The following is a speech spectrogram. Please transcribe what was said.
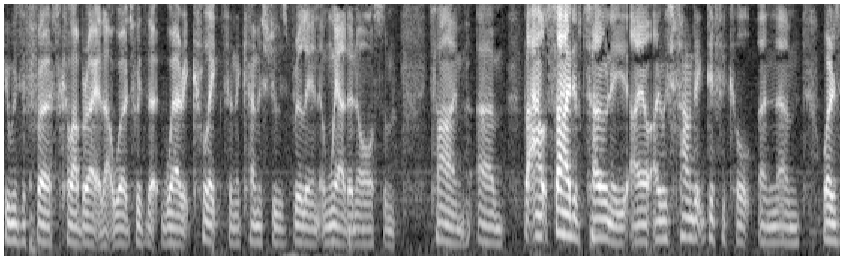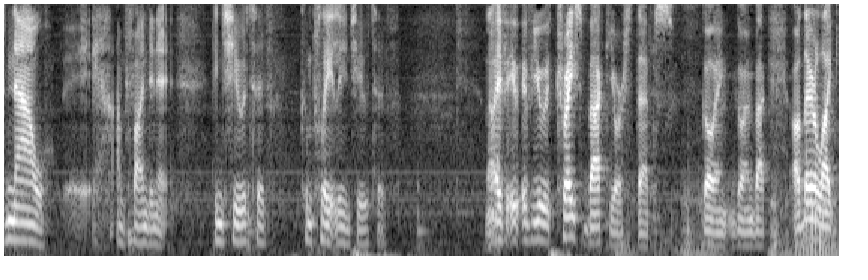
he was the first collaborator that I worked with that where it clicked and the chemistry was brilliant, and we had an awesome time. Um, but outside of Tony, I, I always found it difficult, and um, whereas now eh, I'm finding it intuitive, completely intuitive. Now, if if you trace back your steps, going going back, are there like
